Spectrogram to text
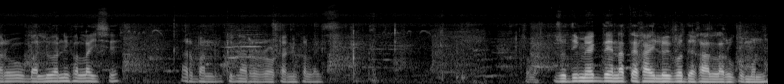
আৰু বালু আনি পেলাইছে আৰু বালুৰ কিনাৰৰ ৰট আনি পেলাইছে। যদি মেঘ দেই নাতে খাই লইব দেখা আল্লাহর হুকুমনো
